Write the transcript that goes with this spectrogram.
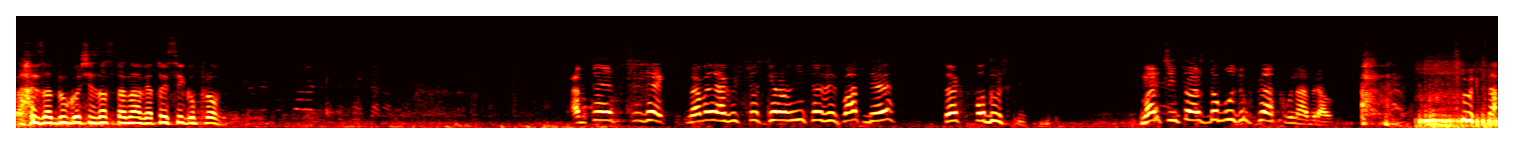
A za długo się zastanawia, to jest jego problem. A tu jest Krzysiek, nawet jakbyś przez kierownicę wypadł, nie? To jak w poduszki. Marcin to aż do butów piasku nabrał. Tutaj.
